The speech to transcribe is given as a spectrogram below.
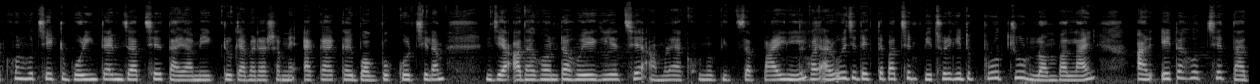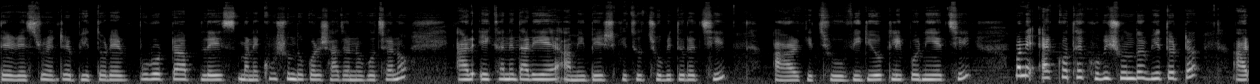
এখন হচ্ছে একটু বোরিং টাইম যাচ্ছে তাই আমি একটু ক্যামেরার সামনে একা একাই বকবক করছিলাম যে আধা ঘণ্টা হয়ে গিয়েছে আমরা এখনও পিৎজা পাইনি। হয়। আর ওই যে দেখতে পাচ্ছেন পেছনে কিন্তু প্রচুর লম্বা লাইন আর এটা হচ্ছে তাদের রেস্টুরেন্টের ভেতরের পুরোটা প্লেস মানে খুব সুন্দর করে সাজানো গোছানো। আর এখানে দাঁড়িয়ে আমি বেশ কিছু ছবি তুলেছি। আর কিছু ভিডিও ক্লিপও নিয়েছি। মানে এক কথায় খুবই সুন্দর ভিতরটা। আর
